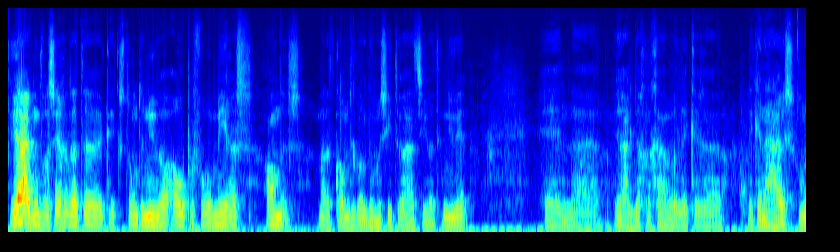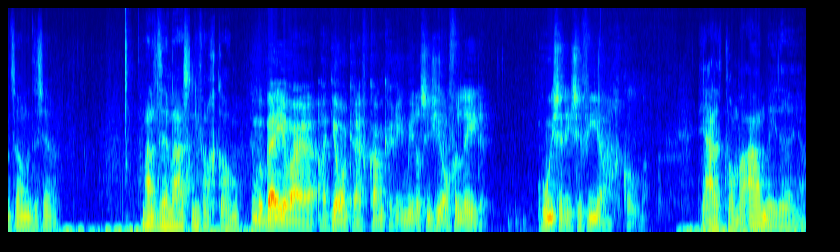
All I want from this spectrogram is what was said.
Ja, ik moet wel zeggen dat eh, ik- stond er nu wel open voor meer als anders. Maar dat kwam natuurlijk ook door mijn situatie wat ik nu heb. En eh, ja, ik dacht dan gaan we lekker, eh, lekker naar huis, om het zo maar te zeggen. Maar dat is helaas er niet van gekomen. Toen we bij je waren, had Johan Cruijff kanker. Inmiddels is hij overleden. Hoe is hij in Sevilla aangekomen? Ja, dat kwam wel aan bij iedereen, ja.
